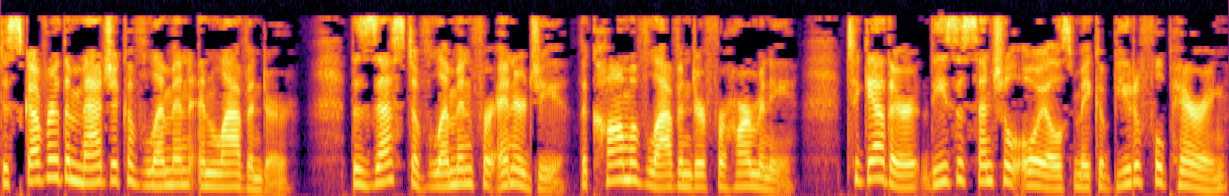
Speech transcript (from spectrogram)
Discover the magic of lemon and lavender. The zest of lemon for energy, the calm of lavender for harmony. Together, these essential oils make a beautiful pairing.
